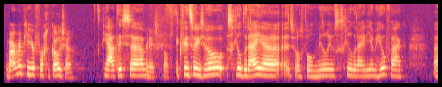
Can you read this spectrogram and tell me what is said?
Waarom heb je hiervoor gekozen Ja, het is. ehm, voor deze kast? Ik vind sowieso schilderijen, eh, zoals bijvoorbeeld middeleeuwse schilderijen, die hebben heel vaak eh,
